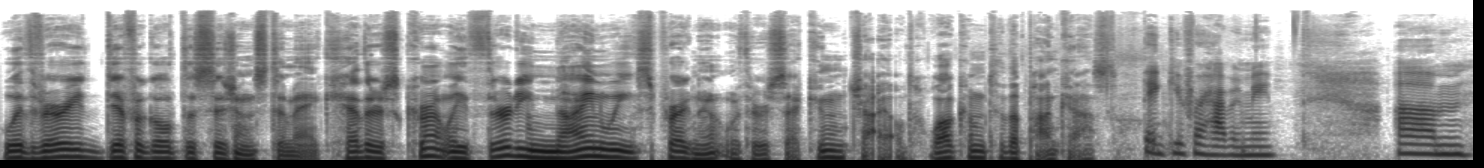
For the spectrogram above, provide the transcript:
with very difficult decisions to make. Heather's currently 39 weeks pregnant with her second child. Welcome to the podcast. Thank you for having me. Um,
